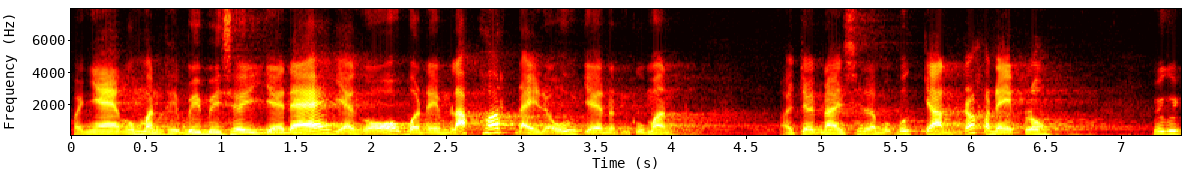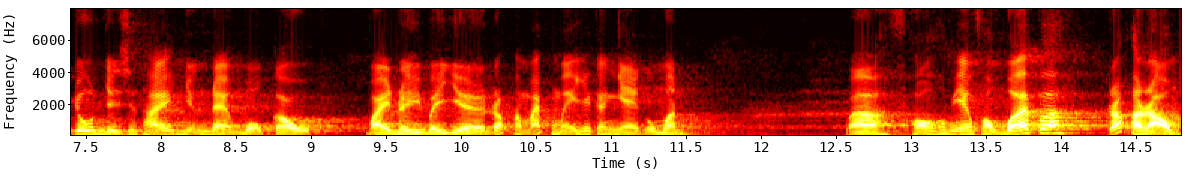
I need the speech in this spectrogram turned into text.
Và nhà của mình thì BBC giả đá giả gỗ bên em lắp hết đầy đủ gia đình của mình. Ở trên đây sẽ là một bức tranh rất là đẹp luôn quý cô chú anh chị sẽ thấy những đàn bồ câu bay đi bay về rất là mát mẻ cho căn nhà của mình. Và khoảng không gian phòng bếp á, rất là rộng.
